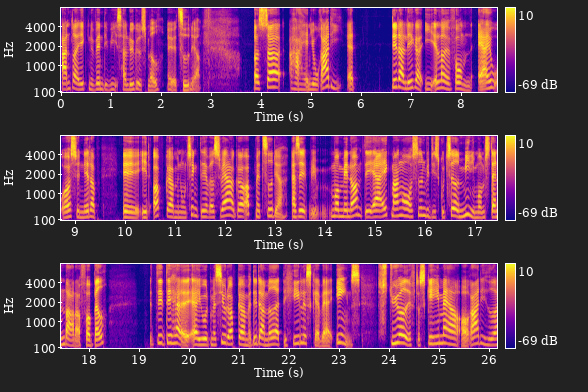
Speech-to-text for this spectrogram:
andre ikke nødvendigvis har lykkedes med øh, tidligere. Og så har han jo ret i, at det, der ligger i ældrereformen, er jo også netop øh, et opgør med nogle ting, det har været svært at gøre op med tidligere. Altså, vi må minde om, det er ikke mange år siden, vi diskuterede minimumstandarder for bad det, det her er jo et massivt opgør med det der med, at det hele skal være ens, styret efter skemaer og rettigheder,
